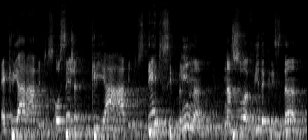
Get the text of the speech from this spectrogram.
é criar hábitos, ou seja, criar hábitos, ter disciplina na sua vida cristã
